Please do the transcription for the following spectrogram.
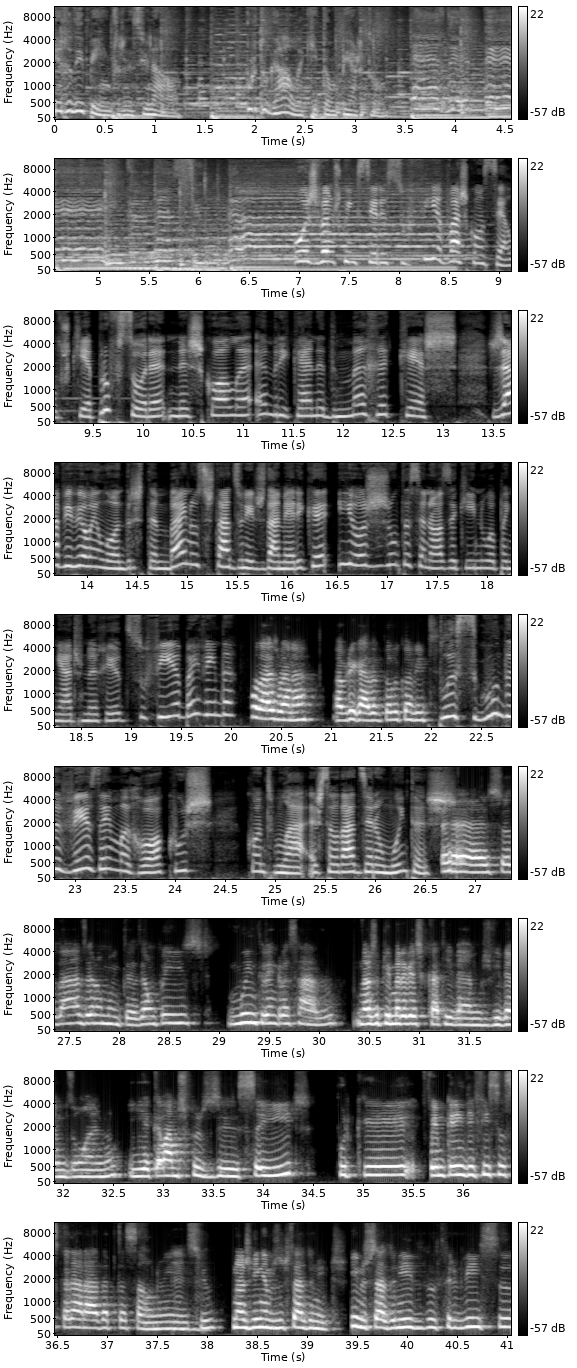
RDP Internacional. Portugal aqui tão perto. RDP Internacional. Hoje vamos conhecer a Sofia Vasconcelos, que é professora na Escola Americana de Marrakech. Já viveu em Londres, também nos Estados Unidos da América e hoje junta-se a nós aqui no Apanhados na Rede. Sofia, bem-vinda! Olá, Joana. Obrigada pelo convite. Pela segunda vez em Marrocos, conte-me lá, as saudades eram muitas? As saudades eram muitas. É um país muito engraçado. Nós, a primeira vez que cá tivemos, vivemos um ano e acabámos por sair porque foi um bocadinho difícil, se calhar, a adaptação no início. Nós vínhamos dos Estados Unidos e nos Estados Unidos o serviço,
